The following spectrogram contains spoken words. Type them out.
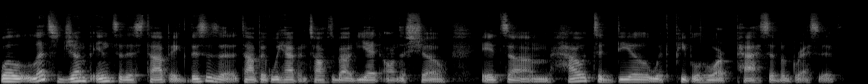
Well, let's jump into this topic. This is a topic we haven't talked about yet on the show. It's um, how to deal with people who are passive aggressive.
